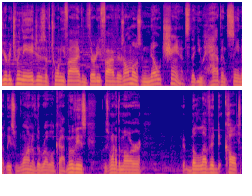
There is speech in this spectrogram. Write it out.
If you're between the ages of 25 and 35, there's almost no chance that you haven't seen at least one of the RoboCop movies. It was one of the more beloved cult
